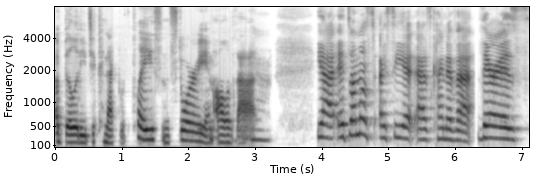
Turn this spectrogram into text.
ability to connect with place and story and all of that. Yeah. yeah, it's almost I see it as kind of a there is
